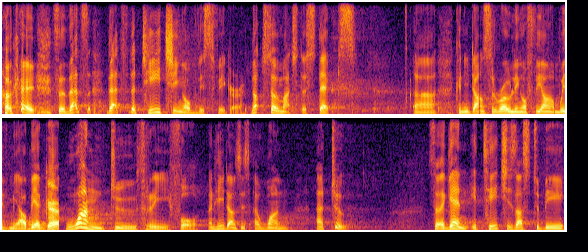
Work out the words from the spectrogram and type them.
okay, so that's, that's the teaching of this figure, not so much the steps. Uh, can you dance the rolling off the arm with me? I'll be a girl. One, two, three, four. And he dances a one, a two. So again, it teaches us to be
